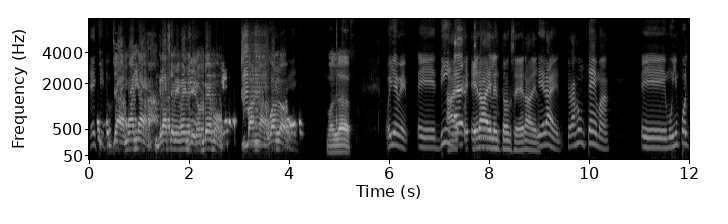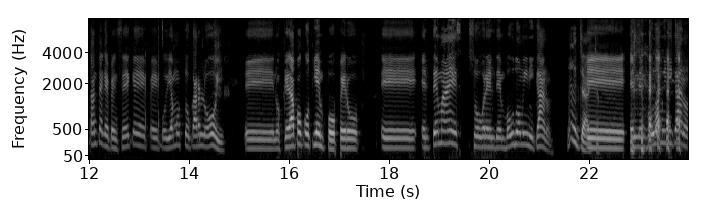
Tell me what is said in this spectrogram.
Éxito. Ya, mana. Gracias, mi gente. Nos vemos. Mana, one love. One love. Óyeme, eh, Dean, Ah, eh, era él entonces, era él. era él. Trajo un tema eh, muy importante que pensé que eh, podíamos tocarlo hoy. Eh, nos queda poco tiempo, pero eh, el tema es sobre el dembow dominicano. Muchacho. Eh, el dembow dominicano,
